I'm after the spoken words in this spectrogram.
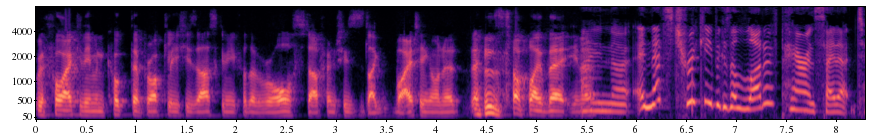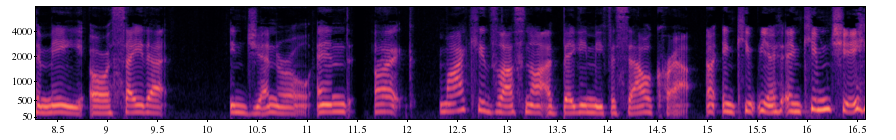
before I can even cook the broccoli, she's asking me for the raw stuff and she's like biting on it and stuff like that, you know? I know. And that's tricky because a lot of parents say that to me or say that in general. And like, my kids last night are begging me for sauerkraut uh, and, kim, you know, and kimchi,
